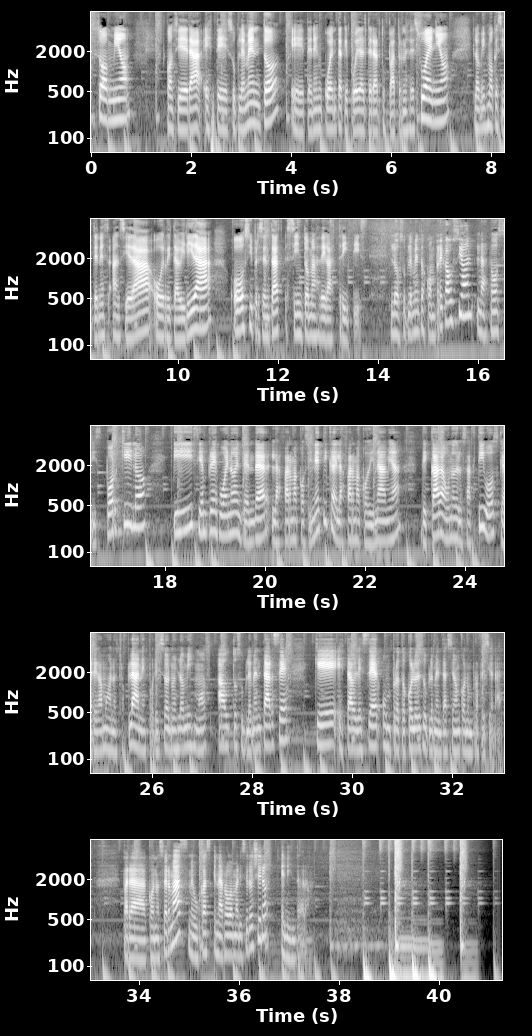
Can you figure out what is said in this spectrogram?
considera este suplemento, eh, ten en cuenta que puede alterar tus patrones de sueño, lo mismo que si tenés ansiedad o irritabilidad o si presentas síntomas de gastritis. Los suplementos con precaución, las dosis por kilo y siempre es bueno entender la farmacocinética y la farmacodinamia de cada uno de los activos que agregamos a nuestros planes. Por eso no es lo mismo autosuplementarse que establecer un protocolo de suplementación con un profesional. Para conocer más, me buscas en arroba mariceloyero en Instagram.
